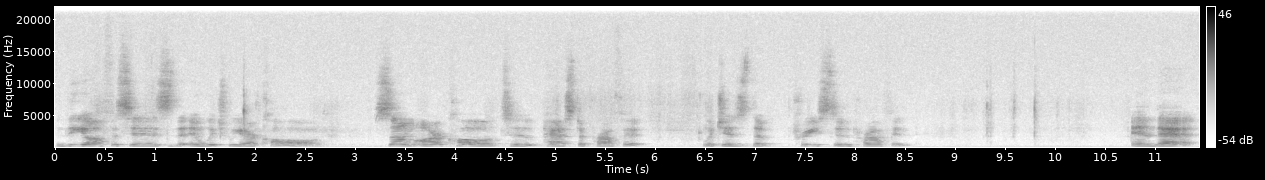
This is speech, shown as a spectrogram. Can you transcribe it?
the offices in which we are called. Some are called to pastor prophet, which is the priest and prophet, and that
